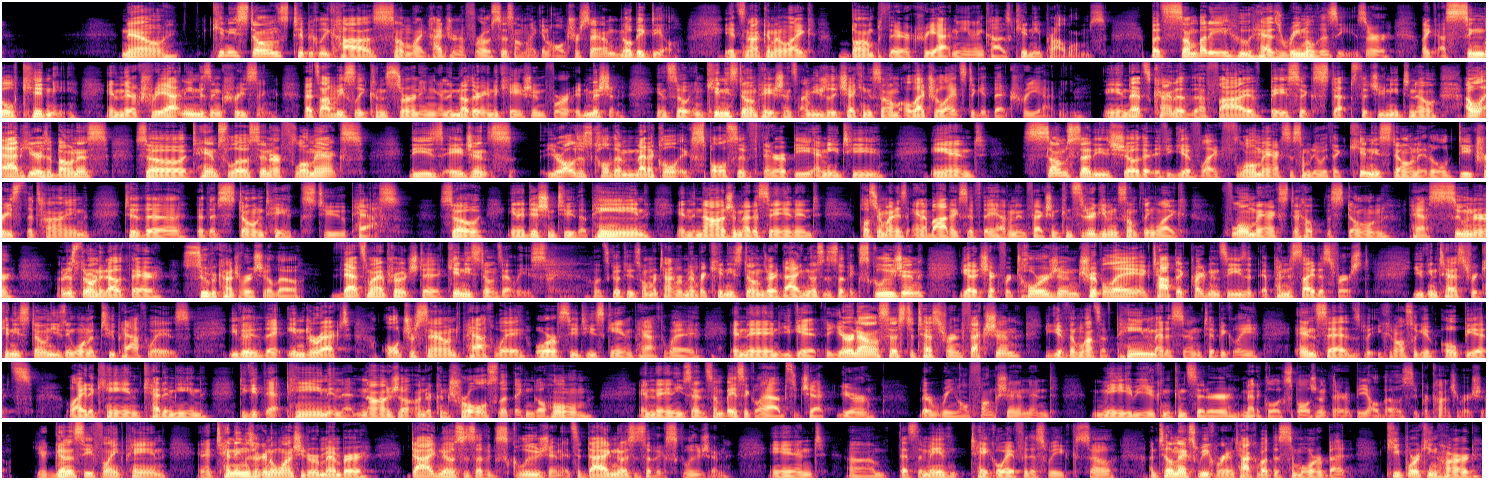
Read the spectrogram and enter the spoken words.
Now, kidney stones typically cause some like hydronephrosis on like an ultrasound. No big deal. It's not going to like bump their creatinine and cause kidney problems but somebody who has renal disease or like a single kidney and their creatinine is increasing, that's obviously concerning and another indication for admission. And so in kidney stone patients, I'm usually checking some electrolytes to get that creatinine. And that's kind of the five basic steps that you need to know. I will add here as a bonus so tamsulosin or Flomax, these agents, you're all just call them medical expulsive therapy, MET. And some studies show that if you give like Flomax to somebody with a kidney stone, it'll decrease the time to the that the stone takes to pass. So, in addition to the pain and the nausea medicine and plus or minus antibiotics if they have an infection, consider giving something like Flomax to help the stone pass sooner. I'm just throwing it out there. Super controversial though. That's my approach to kidney stones at least. Let's go through this one more time. Remember, kidney stones are a diagnosis of exclusion. You got to check for torsion, AAA, ectopic pregnancies, appendicitis first. You can test for kidney stone using one of two pathways either the indirect ultrasound pathway or CT scan pathway. And then you get the urinalysis to test for infection. You give them lots of pain medicine, typically NSAIDs, but you can also give opiates lidocaine, ketamine to get that pain and that nausea under control so that they can go home and then you send some basic labs to check your their renal function and maybe you can consider medical expulsion therapy although super controversial. You're going to see flank pain and attendings are going to want you to remember diagnosis of exclusion. It's a diagnosis of exclusion. And um, that's the main takeaway for this week. So until next week we're going to talk about this some more but keep working hard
